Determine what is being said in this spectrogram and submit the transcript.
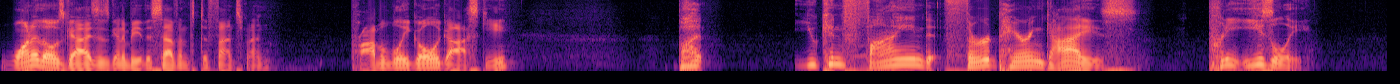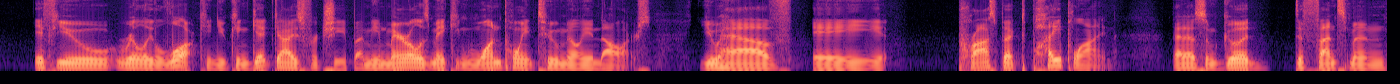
one of those guys is going to be the seventh defenseman, probably Goligoski. But you can find third pairing guys pretty easily if you really look and you can get guys for cheap. I mean, Merrill is making $1.2 million. You have a prospect pipeline that has some good defenseman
